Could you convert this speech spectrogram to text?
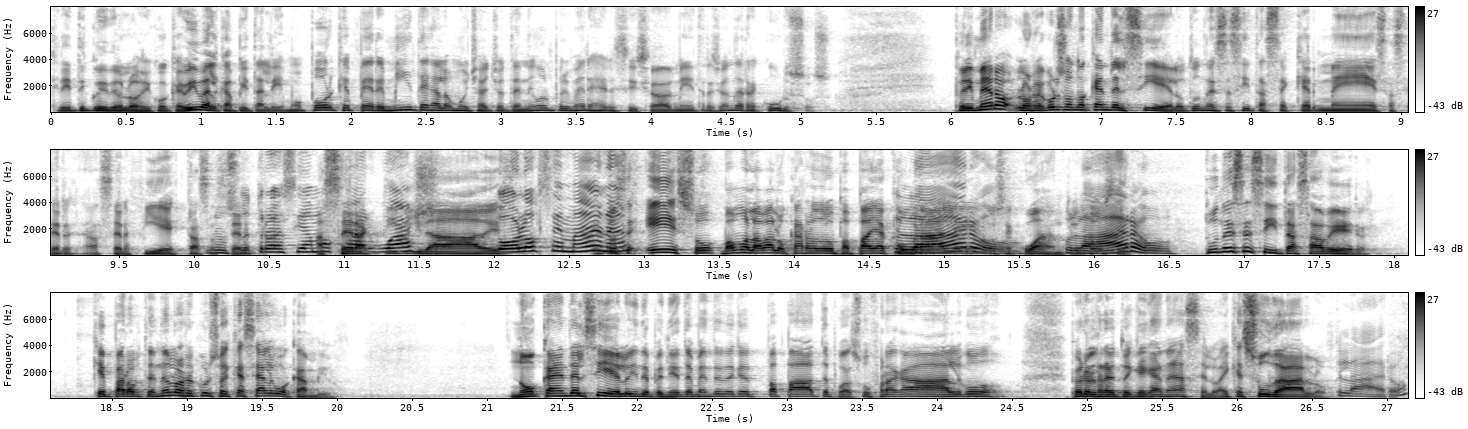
críticos ideológicos que viva el capitalismo porque permiten a los muchachos tener un primer ejercicio de administración de recursos. Primero, los recursos no caen del cielo. Tú necesitas hacer mes, hacer, hacer fiestas, hacer, Nosotros hacíamos hacer car wash actividades. todas las semanas. Entonces, eso, vamos a lavar los carros de los papás y a cobrarle Claro, no sé cuánto. claro. Entonces, tú necesitas saber que para obtener los recursos hay que hacer algo a cambio. No caen del cielo, independientemente de que el papá te pueda sufragar algo, pero el reto hay que ganárselo, hay que sudarlo. Claro.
